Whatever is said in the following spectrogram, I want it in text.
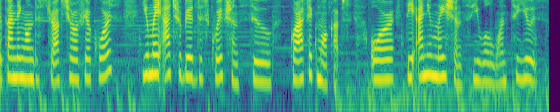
Depending on the structure of your course, you may attribute descriptions to graphic mockups or the animations you will want to use.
